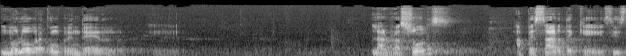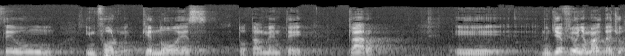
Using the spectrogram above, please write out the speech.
no logra comprender eh, las razones a pesar de que existe un informe que no es totalmente claro. Eh, don Jeffrey, doña Magda, yo,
